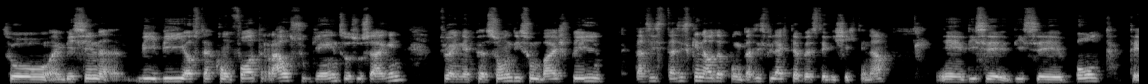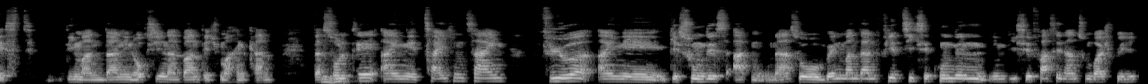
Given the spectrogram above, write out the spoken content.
so ein bisschen wie, wie aus der Komfort rauszugehen, sozusagen, für eine Person, die zum Beispiel, das ist, das ist genau der Punkt, das ist vielleicht der beste Geschichte, ne? Äh, diese, diese Bolt-Test, die man dann in Oxygen Advantage machen kann, das mhm. sollte ein Zeichen sein für eine gesundes Atmung. Ne? So, wenn man dann 40 Sekunden in diese Phase dann zum Beispiel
